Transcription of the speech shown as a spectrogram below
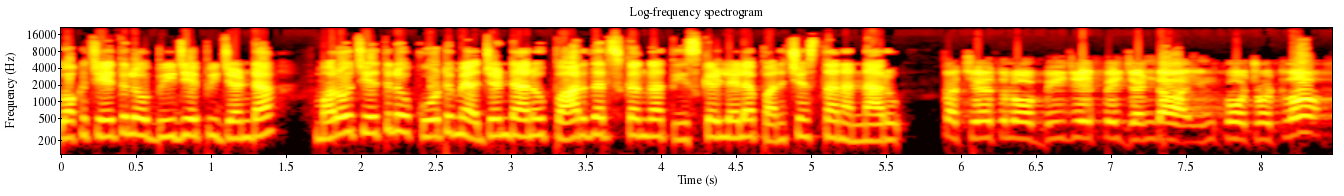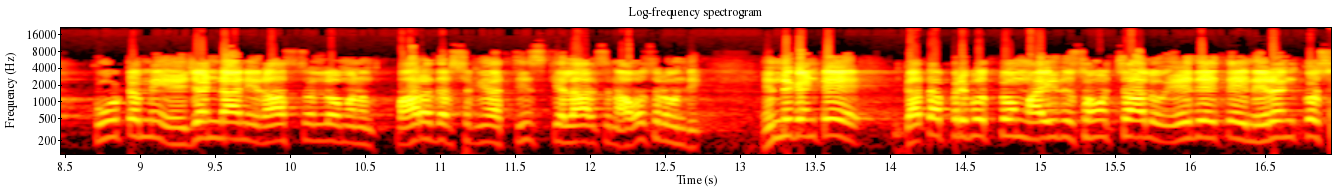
ఒక చేతిలో బీజేపీ జెండా మరో చేతిలో కూటమి అజెండాను పారదర్శకంగా తీసుకెళ్ళేలా పనిచేస్తానన్నారు. ఒక చేతిలో బీజేపీ జెండా ఇంకో చోట్లో కూటమి ఎజెండాని రాష్ట్రంలో మనం పారదర్శకంగా తీసుకెళ్ళాల్సిన అవసరం ఉంది. ఎందుకంటే గత ప్రభుత్వం ఐదు సంవత్సరాలు ఏదైతే నిరంకుశ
